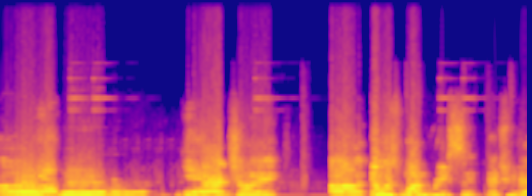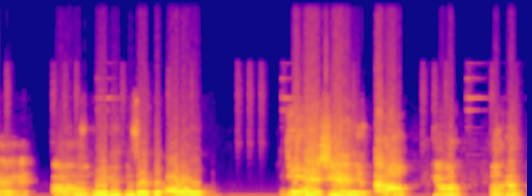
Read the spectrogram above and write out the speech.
Uh, yeah. yeah yeah I remember that Yeah. that joint. Uh, it was one recent that you had. Um, wait is that the I don't Yeah. yeah, she had. Yeah. I don't give a fuck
